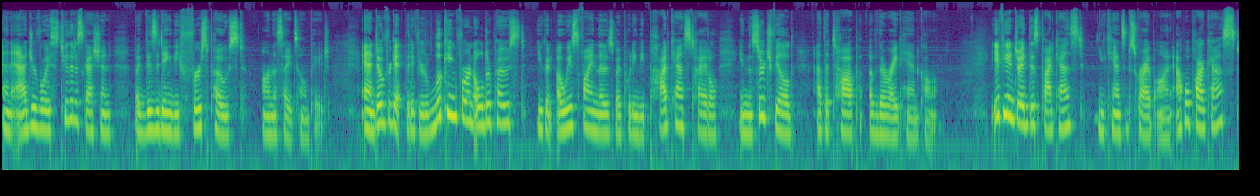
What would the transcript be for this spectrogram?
and add your voice to the discussion by visiting the first post on the site's homepage. And don't forget that if you're looking for an older post, you can always find those by putting the podcast title in the search field at the top of the right hand column. If you enjoyed this podcast, you can subscribe on Apple Podcast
